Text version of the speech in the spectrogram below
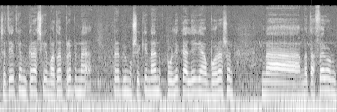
σε τέτοια μικρά σχήματα πρέπει, να, πρέπει η μουσική να είναι πολύ καλή για να μπορέσουν να μεταφέρουν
